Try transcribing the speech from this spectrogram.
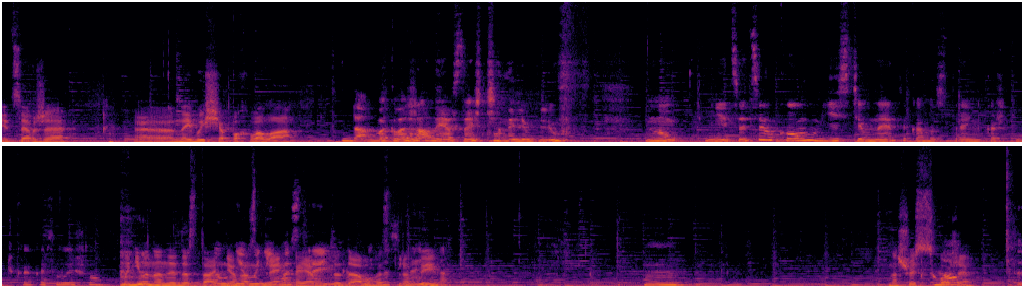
і це вже е, найвища похвала. Да, баклажани я все ще не люблю. Ну, ні, це цілком їстівне, така гостренька штучка якась вийшла. Мені вона недостатньо Ну, ні, гостренька, я б додав мені гостроти. гостренька. М, На щось схоже. е,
